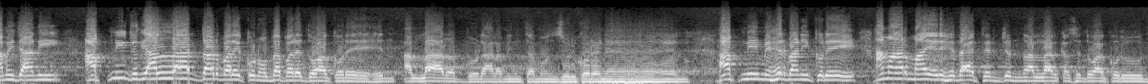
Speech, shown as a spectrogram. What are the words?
আমি জানি আপনি যদি আল্লাহর দরবারে কোনো ব্যাপারে দোয়া করেন, আল্লাহ রব্বুল আলামিন তা মঞ্জুর করে নেন। আপনি মেহেরবানি করে আমার মায়ের হেদায়তের জন্য আল্লাহর কাছে দোয়া করুন।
